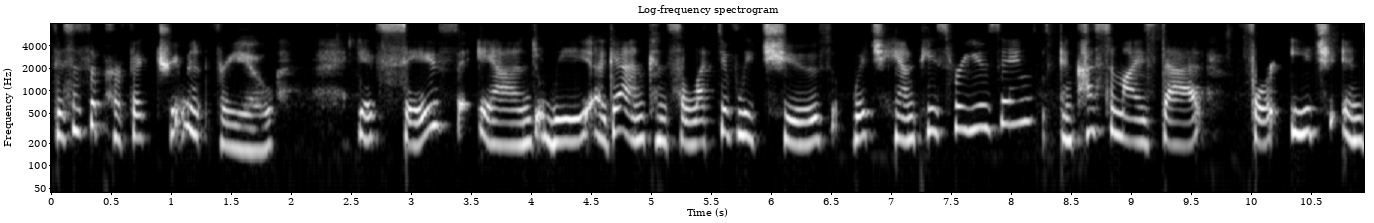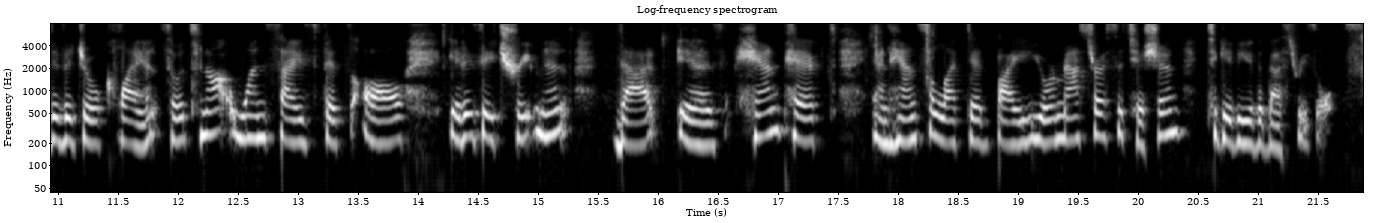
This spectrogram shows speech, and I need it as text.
this is the perfect treatment for you. It's safe and we, again, can selectively choose which handpiece we're using and customize that for each individual client. So it's not one size fits all. It is a treatment that is handpicked and hand selected by your master esthetician to give you the best results.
